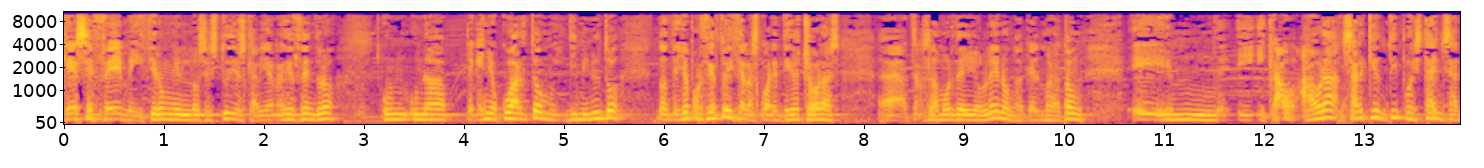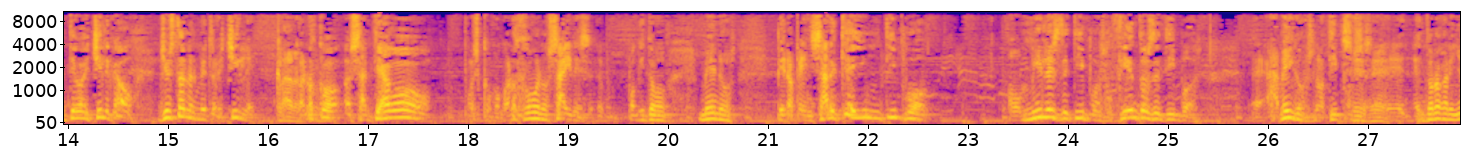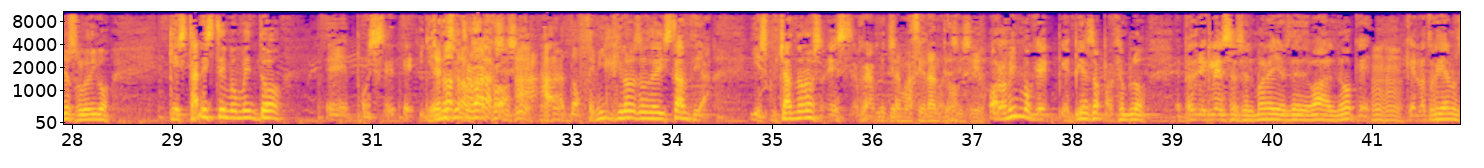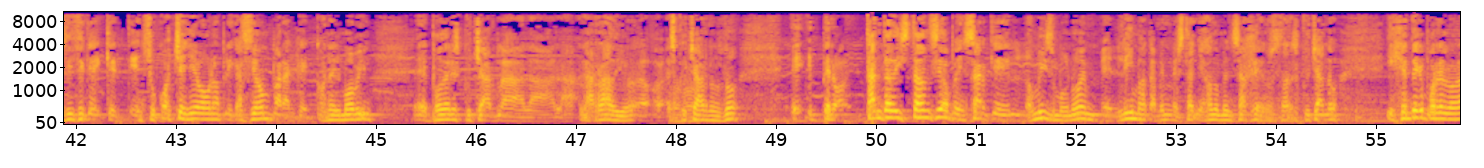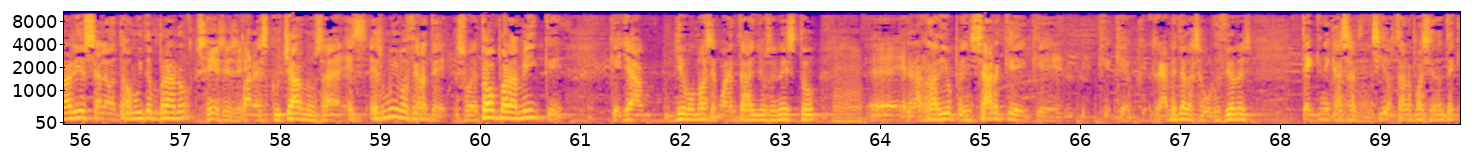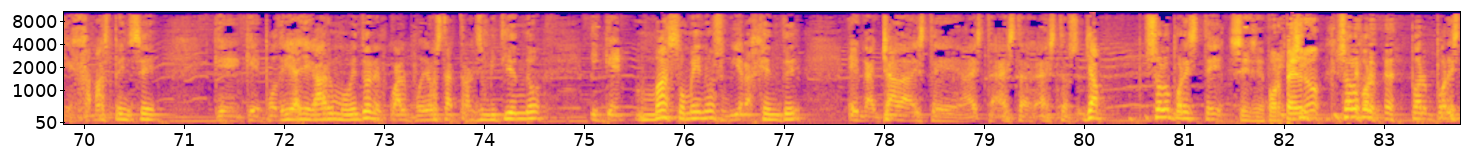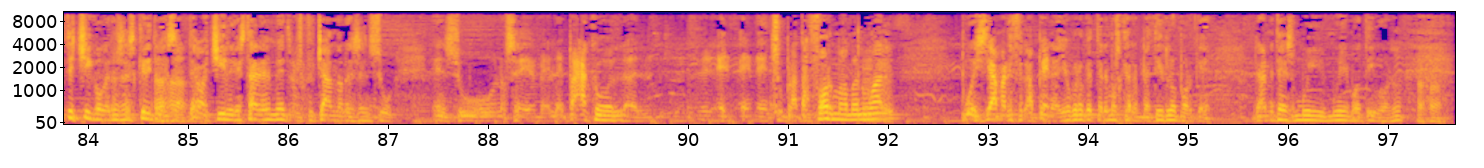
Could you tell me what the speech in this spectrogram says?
que es FM. Hicieron en los estudios que había en Radio Centro un pequeño cuarto muy diminuto, donde yo, por cierto, hice las 48 horas eh, tras la muerte de John Lennon, aquel maratón. Y, y, ahora pensar que un tipo está en Santiago de Chile, cao, yo estoy en el metro de Chile. Claro. Conozco Santiago, pues como conozco Buenos Aires, un poquito menos. Pero pensar que hay un tipo, o miles de tipos, o cientos de tipos, eh, amigos, no tipos, eh, en tono cariñoso lo digo, que está en este momento eh, pues eh, eh yendo a trabajo a, 12.000 kilómetros de distancia y escuchándonos es realmente emocionante. Sí, sí. O lo mismo que, pienso, por ejemplo, Pedro Iglesias, el manager de Deval, ¿no? Que, que el otro día nos dice que, que, en su coche lleva una aplicación para que con el móvil eh, poder escuchar la, la, la, radio, eh, escucharnos, ¿no? Eh, pero tanta distancia o pensar que lo mismo, ¿no? En, Lima también me están llegando mensajes, nos están escuchando y gente que por el horario se ha levantado muy temprano para escucharnos. Es, es muy emocionante, sobre todo para mí que que ya llevo más de 40 años en esto, eh, en la radio, pensar que, que, que, realmente las evoluciones técnicas han sido tan apasionantes que jamás pensé que, podría llegar un momento en el cual podríamos estar transmitiendo y que más o menos hubiera gente enganchada a este a esta, a, esta, a estos ya solo por este sí, sí, por Pedro. solo por, por, por, este chico que nos ha escrito de Santiago Chile que está en el metro escuchándonos en su en su no sé el Paco el, en, su plataforma manual, pues ya merece la pena. Yo creo que tenemos que repetirlo porque realmente es muy, muy emotivo, ¿no?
